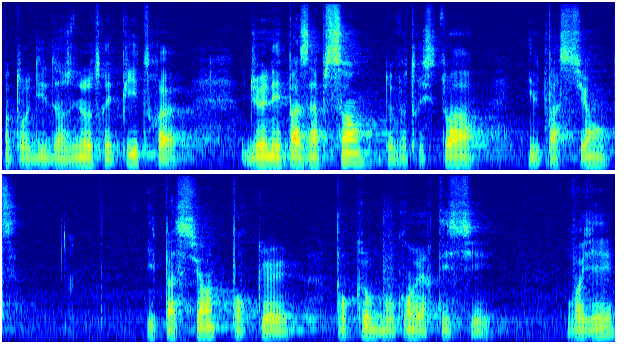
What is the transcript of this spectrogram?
Quand on dit dans une autre épître Dieu n'est pas absent de votre histoire, il patiente. Il patiente pour que, pour que vous vous convertissiez. Vous voyez?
